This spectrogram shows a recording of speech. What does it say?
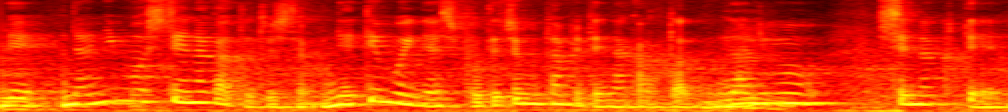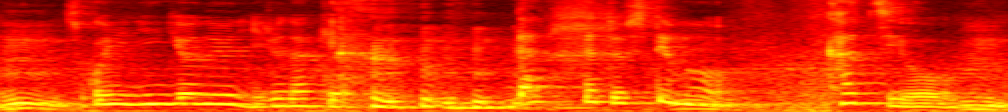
んで何もしてなかったとしても寝てもいないしポテチも食べてなかった。何もしてなくて、うん。そこに人形のようにいるだけ。だったとしても、価値をん。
